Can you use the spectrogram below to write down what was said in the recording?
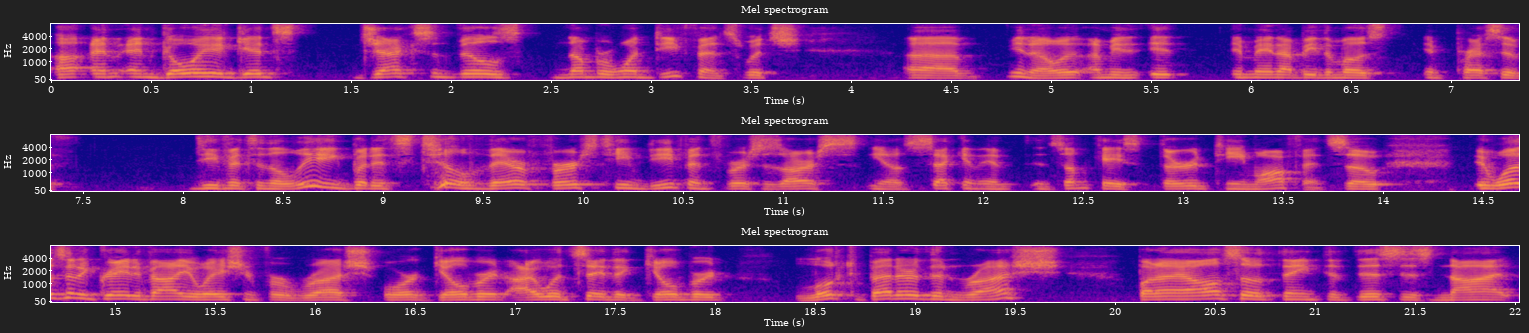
uh, and and going against Jacksonville's number one defense which uh, you know I mean it it may not be the most impressive defense in the league but it's still their first team defense versus our you know second and in some case third team offense. So it wasn't a great evaluation for Rush or Gilbert. I would say that Gilbert looked better than Rush, but I also think that this is not,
